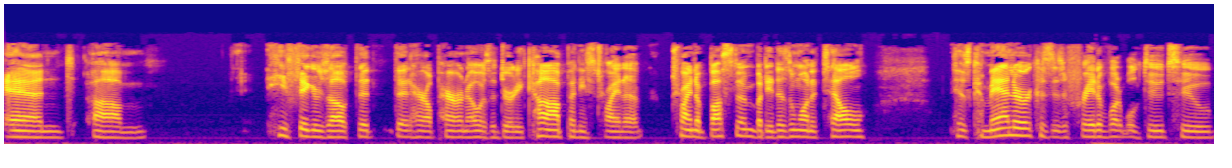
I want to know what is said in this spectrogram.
and um, he figures out that that Harold Perrineau is a dirty cop, and he's trying to trying to bust him, but he doesn't want to tell his commander because he's afraid of what it will do to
